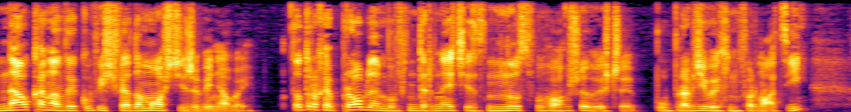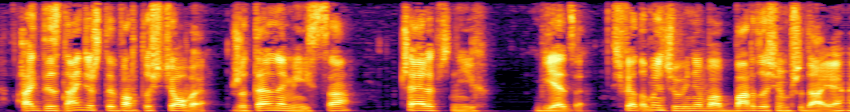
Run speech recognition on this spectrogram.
nauka nawyków i świadomości żywieniowej. To trochę problem, bo w internecie jest mnóstwo fałszywych czy półprawdziwych informacji, ale gdy znajdziesz te wartościowe, rzetelne miejsca, czerp z nich wiedzę. Świadomość żywieniowa bardzo się przydaje,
